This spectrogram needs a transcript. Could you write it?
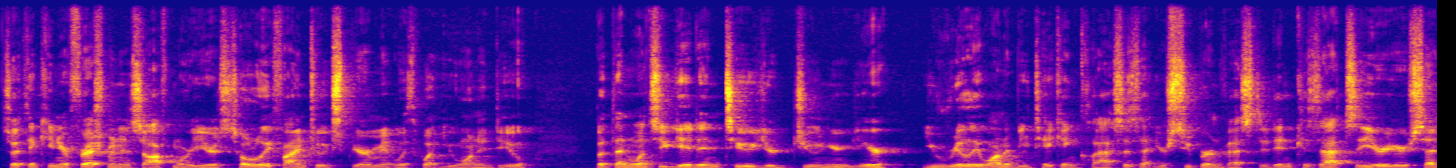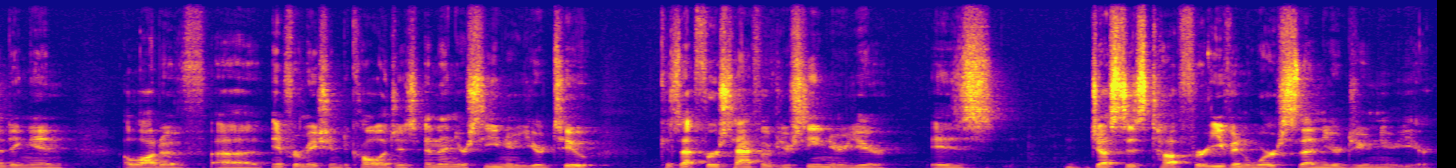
So I think in your freshman and sophomore year, it's totally fine to experiment with what you want to do. But then once you get into your junior year, you really want to be taking classes that you're super invested in because that's the year you're sending in a lot of uh, information to colleges. And then your senior year too, because that first half of your senior year is just as tough or even worse than your junior year.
